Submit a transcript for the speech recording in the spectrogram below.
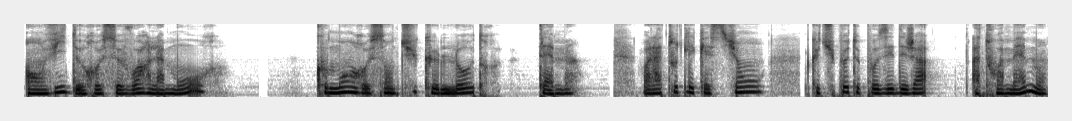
envie de recevoir l'amour? Comment ressens-tu que l'autre t'aime? Voilà toutes les questions que tu peux te poser déjà à toi-même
